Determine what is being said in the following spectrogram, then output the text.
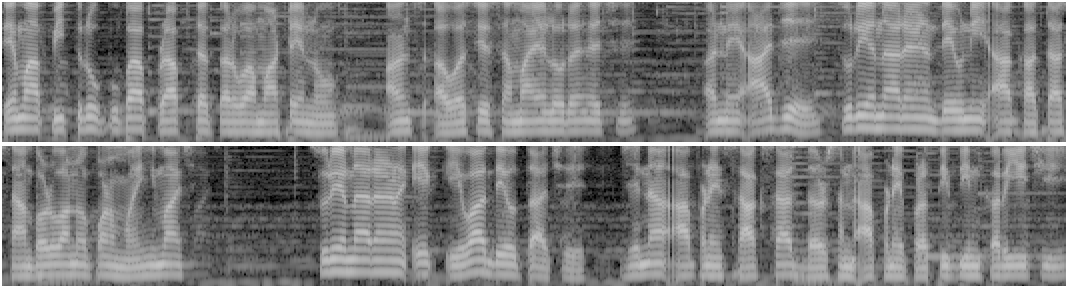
તેમાં પિતૃકૃપા પ્રાપ્ત કરવા માટેનો અંશ અવશ્ય સમાયેલો રહે છે. અને આજે સૂર્યનારાયણ દેવની આ કથા સાંભળવાનો પણ મહિમા છે. સૂર્યનારાયણ એક એવા દેવતા છે, જેના આપણે સાક્ષાત દર્શન આપણે પ્રતિદિન કરીએ છીએ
